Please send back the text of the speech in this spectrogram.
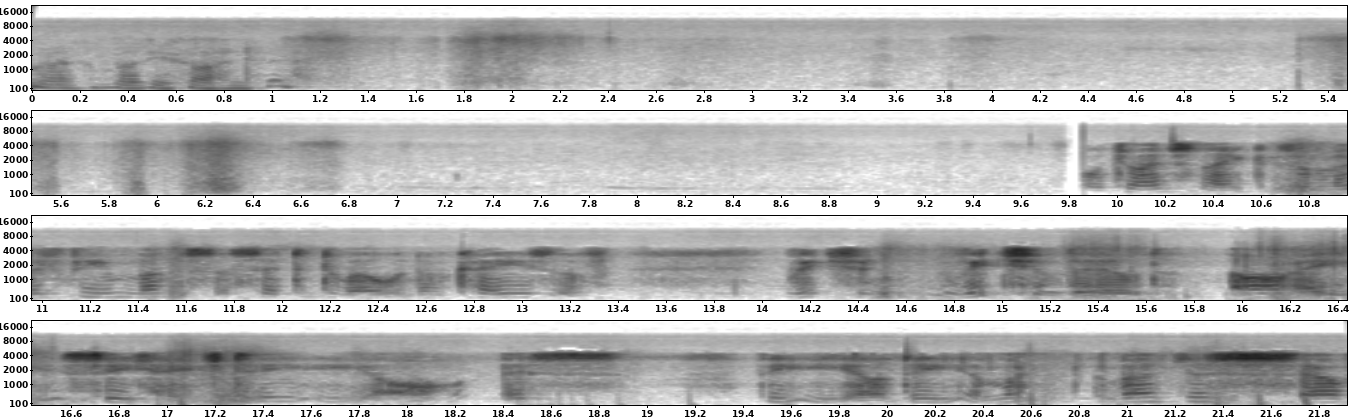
Where I can bloody find it. giant snake is a legendary monster said to dwell in the caves of Richen, Richenveld, R-A-C-H-T-E-R-S-V-E-L-D, a mountainous south,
